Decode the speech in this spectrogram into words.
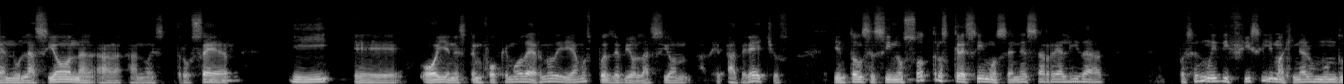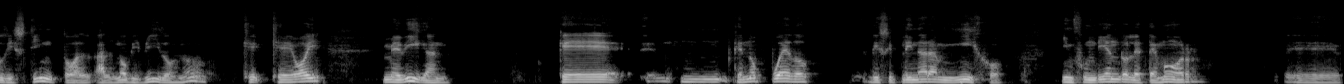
anulación a, nuestro ser y eh, hoy en este enfoque moderno diríamos, pues, de violación a derechos. Y entonces, si nosotros crecimos en esa realidad, pues es muy difícil imaginar un mundo distinto al, no vivido, ¿no? Que, hoy me digan que, mm, que no puedo disciplinar a mi hijo infundiéndole temor, eh,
